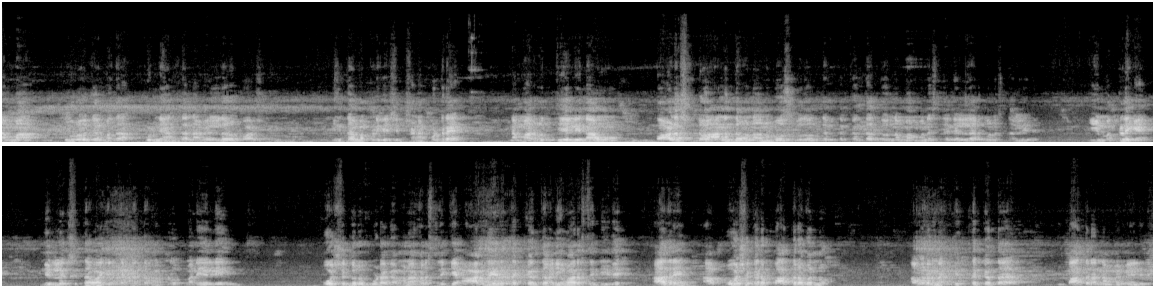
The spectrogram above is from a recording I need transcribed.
ನಮ್ಮ ಪೂರ್ವ ಜನ್ಮದ ಪುಣ್ಯ ಅಂತ ನಾವೆಲ್ಲರೂ ಭಾವಿಸ್ತೀವಿ. ಇಂಥ ಮಕ್ಕಳಿಗೆ ಶಿಕ್ಷಣ ಕೊಟ್ಟರೆ ನಮ್ಮ ವೃತ್ತಿಯಲ್ಲಿ ನಾವು ಭಾಳಷ್ಟು ಆನಂದವನ್ನು ಅನುಭವಿಸ್ಬೋದು ಅಂತಕ್ಕಂಥದ್ದು ನಮ್ಮ ಮನಸ್ಸಿನಲ್ಲಿ, ಎಲ್ಲರ ಮನಸ್ಸಿನಲ್ಲಿ ಇದೆ. ಈ ಮಕ್ಕಳಿಗೆ ನಿರ್ಲಕ್ಷಿತವಾಗಿರ್ತಕ್ಕಂಥ ಮಕ್ಕಳು ಮನೆಯಲ್ಲಿ ಪೋಷಕರು ಕೂಡ ಗಮನ ಹರಿಸಲಿಕ್ಕೆ ಆಗದೇ ಇರತಕ್ಕಂಥ ಅನಿವಾರ್ಯ ಸ್ಥಿತಿ ಇದೆ. ಆದರೆ ಆ ಪೋಷಕರ ಪಾತ್ರವನ್ನು ಅವರನ್ನು ತಿರ್ತಕ್ಕಂಥ ಪಾತ್ರ ನಮ್ಮ ಮೇಲಿದೆ.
